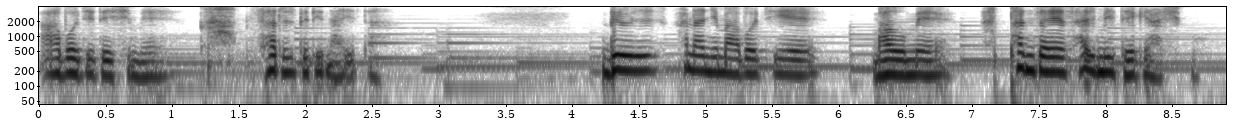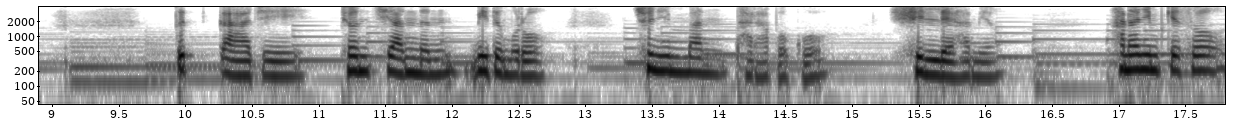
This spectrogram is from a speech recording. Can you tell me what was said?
아버지 되심에 감사를 드리나이다. 늘 하나님 아버지의 마음에 합한 자의 삶이 되게 하시고 끝까지 변치 않는 믿음으로 주님만 바라보고 신뢰하며 하나님께서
